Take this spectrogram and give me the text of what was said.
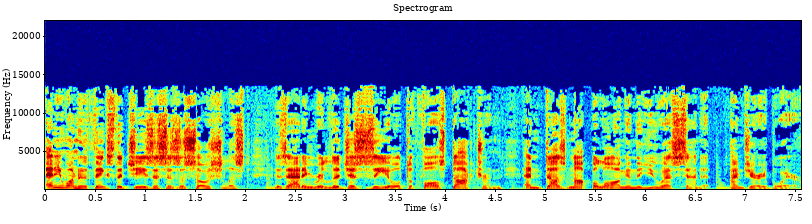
Anyone who thinks that Jesus is a socialist is adding religious zeal to false doctrine and does not belong in the U.S. Senate. I'm Jerry Bowyer.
